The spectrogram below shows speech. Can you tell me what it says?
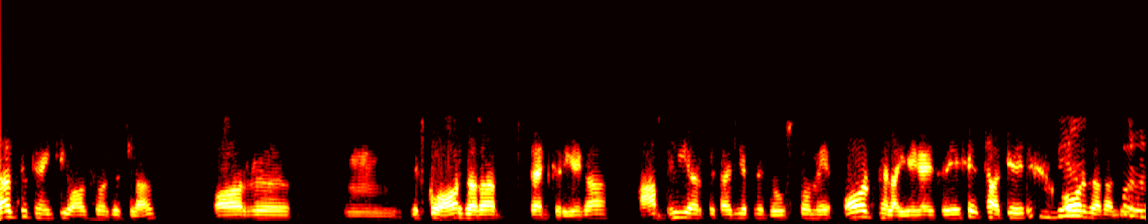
love to thank you all for this love और इसको और ज़्यादा स्प्रेड करिएगा। आप भी और पिताजी अपने दोस्तों में और फैलाइएगा इसे ताकि और ज़्यादा बिल्कुल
